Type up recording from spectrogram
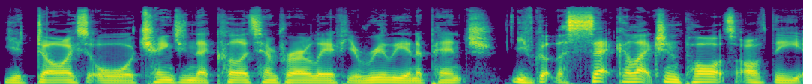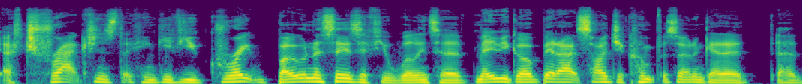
your dice or changing their color temporarily if you're really in a pinch. You've got the set collection parts of the attractions that can give you great bonuses if you're willing to maybe go a bit outside your comfort zone and get a, a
